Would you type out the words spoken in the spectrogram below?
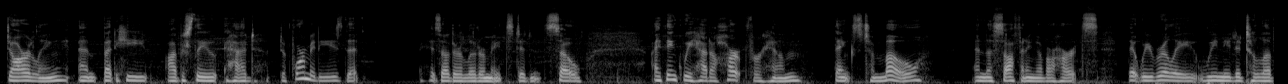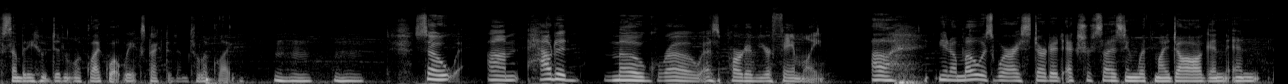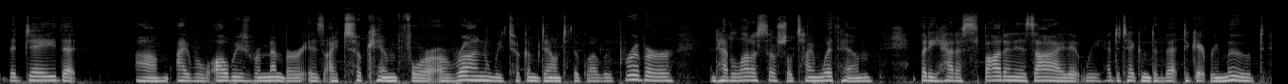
darling, and but he obviously had deformities that his other litter mates didn't. So I think we had a heart for him, thanks to Mo and the softening of our hearts, that we really we needed to love somebody who didn't look like what we expected him to look like. So, um, how did Mo grow as a part of your family? Uh, you know, Mo is where I started exercising with my dog, and and the day that um, I will always remember is I took him for a run. We took him down to the Guadalupe River and had a lot of social time with him. But he had a spot in his eye that we had to take him to the vet to get removed.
